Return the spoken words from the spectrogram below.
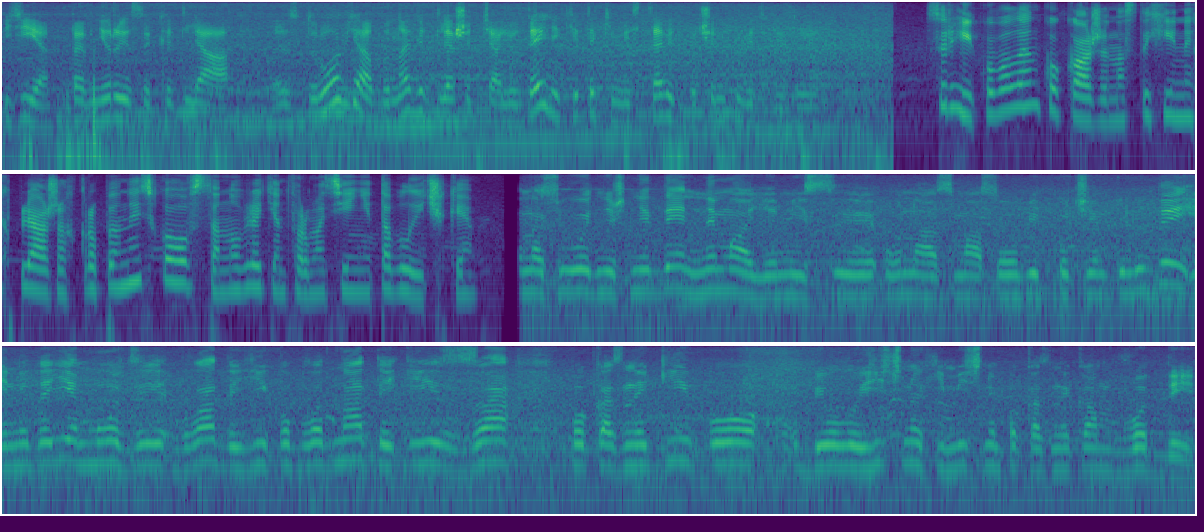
є певні ризики для е, здоров'я або навіть для життя людей, які такі місця відпочинку відвідують. Сергій Коваленко каже, на стихійних пляжах Кропивницького встановлять інформаційні таблички. На сьогоднішній день немає місць е, у нас масового відпочинку людей і не дає мозі влади їх обладнати із-за показників по біологічно-хімічним показникам води.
